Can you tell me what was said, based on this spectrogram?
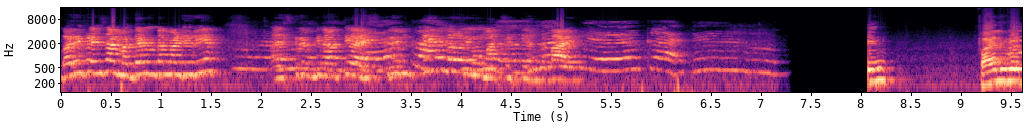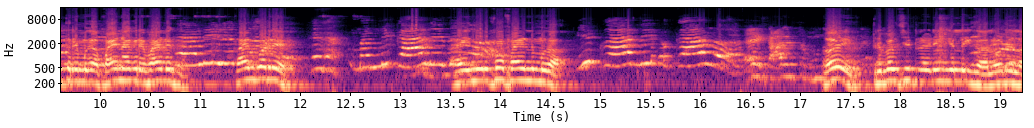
ಬರ್ರಿ ಫ್ರೆಂಡ್ಸ್ ಮಧ್ಯಾಹ್ನ ಊಟ ಮಾಡಿವ್ರಿ? ಐಸ್ ಕ್ರೀಮ್ ತಿನ್ನತ್ತೀವಿ ಐಸ್ ಕ್ರೀಮ್ ತಿಂದು ನೀವು ಮತ್ತೆ ಅಂತ. ಬಾಯ್ ಫೈನ್ ಬೀಳುತ್ತೆ ನಿಮ್ಗೆ. ಫೈನ್ ಹಾಕ್ರಿ ಫೈನ್ ಫೈನ್ ಕೊಡ್ರಿ. ಐನೂರು ರೂಪಾಯಿ ಫೈನ್ ನಿಮ್ಗೆ. ಓಯ್ ಟ್ರಿಬಲ್ ಸೀಟ್ ರೈಡಿಂಗ್ ಇಲ್ಲ ಈಗ ನೋಡಿಲ್ಲ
